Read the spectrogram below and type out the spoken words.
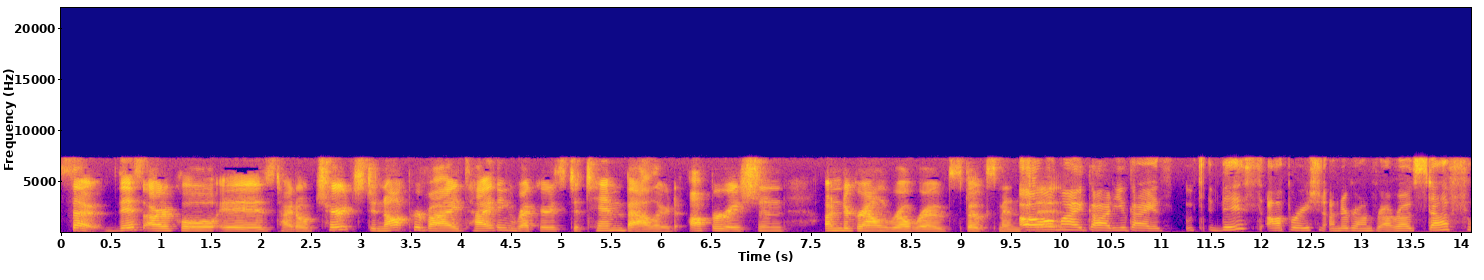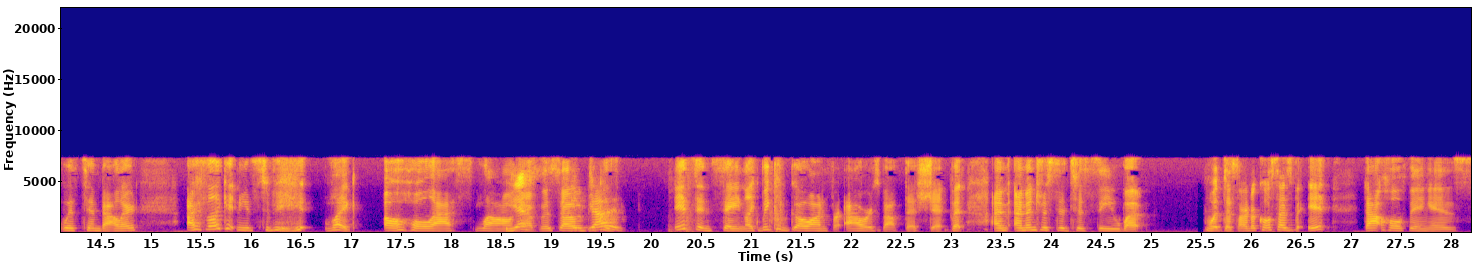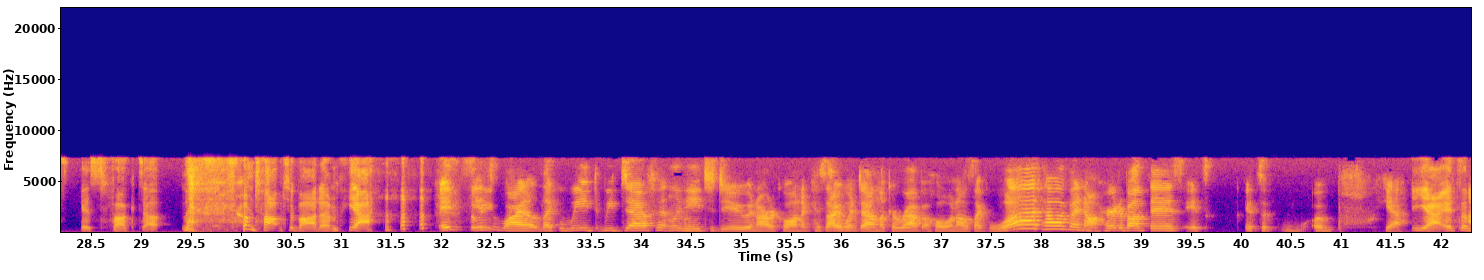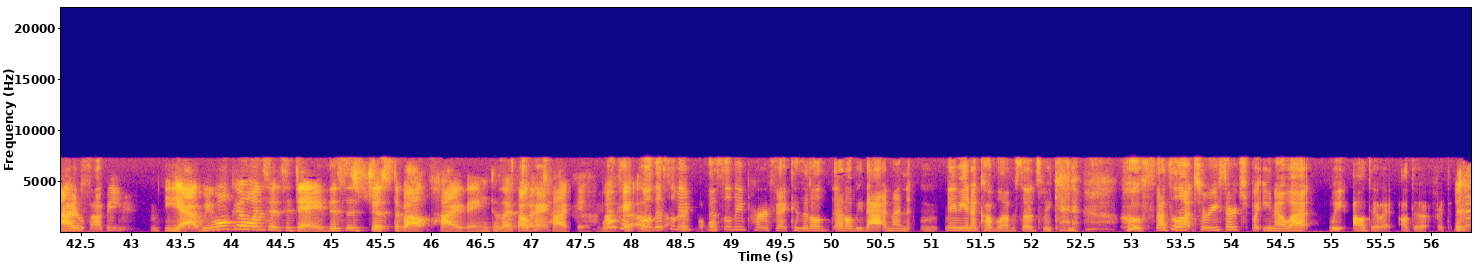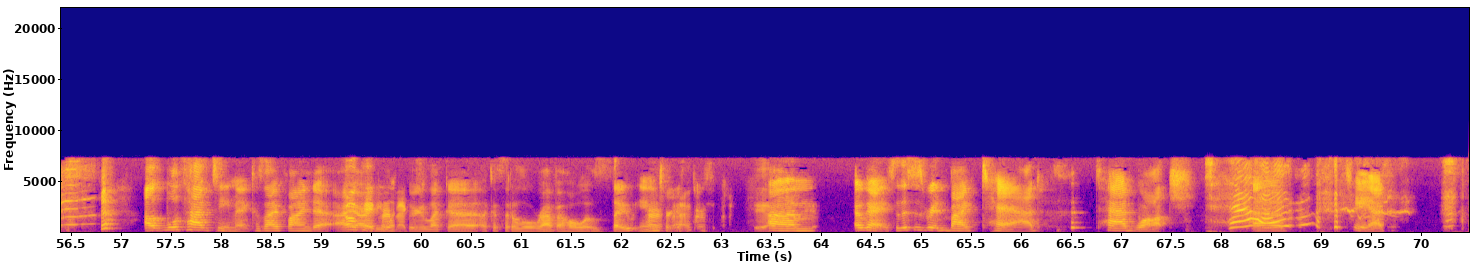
So this article is titled Church Do Not Provide Tithing Records to Tim Ballard, Operation Underground Railroad spokesman Oh my God, you guys, this Operation Underground Railroad stuff with Tim Ballard, I feel like it needs to be like a whole ass long Yes, episode it because does. it's insane. Like we could go on for hours about this shit, but I'm I'm interested to see what what this article says. But it that whole thing is is fucked up from top to bottom. Yeah. It's So it's we- wild. Like we we definitely need to do an article on it because I went down like a rabbit hole and I was like, what? How have I not heard about this? It's it's a, a yeah. Yeah, it's a mindfuck. we, yeah, we won't go into it today. This is just about tithing because I thought Okay. of tithing. Okay, cool. This will be this will be perfect because it'll that'll be that, and then maybe in a couple episodes we can. Oof, that's a lot to research, but you know what? We I'll do it. I'll do it for today. I'll, we'll tag team it because I find it. I Okay, already perfect. went through like a like I said a little rabbit hole. It was so interesting. Yeah. Um. Okay, so this is written by Tad. Tad Walch. Tad. Tad.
